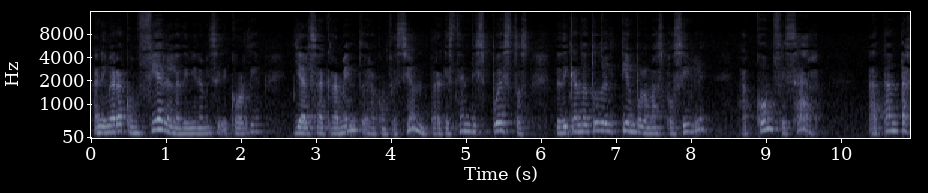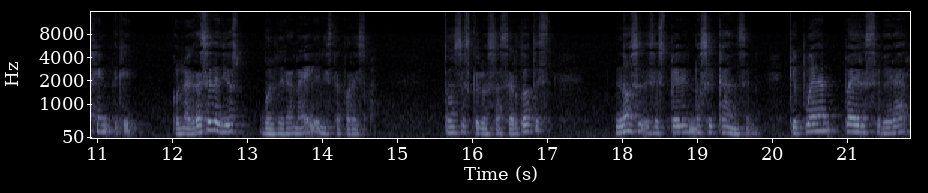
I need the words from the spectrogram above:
animar a confiar en la divina misericordia y al sacramento de la confesión, para que estén dispuestos, dedicando todo el tiempo lo más posible, a confesar a tanta gente que con la gracia de Dios volverán a Él en esta cuaresma. Entonces que los sacerdotes no se desesperen, no se cansen, que puedan perseverar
